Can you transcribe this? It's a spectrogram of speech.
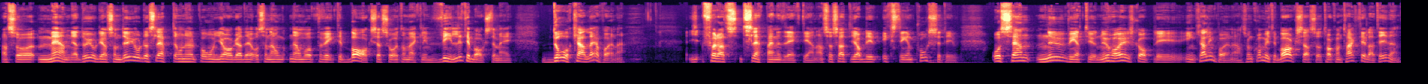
Alltså, men ja, då gjorde jag som du gjorde och släppte, hon höll på, hon jagade och sen när hon, när hon var på väg tillbaks, jag såg att hon verkligen ville tillbaks till mig. Då kallade jag på henne. För att släppa henne direkt igen. Alltså så att jag blir extremt positiv. Och sen, nu vet ju, nu har jag ju skaplig inkallning på henne. Alltså hon kommer ju tillbaks alltså, och tar kontakt hela tiden.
